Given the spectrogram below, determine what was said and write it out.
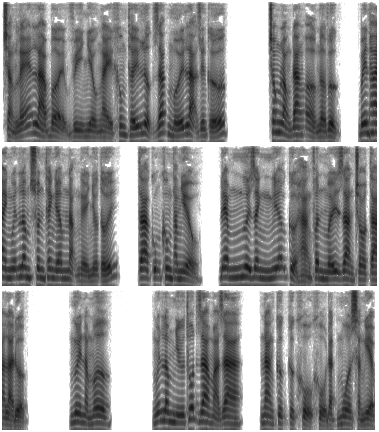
chẳng lẽ là bởi vì nhiều ngày không thấy lược giác mới lạ duyên cớ. Trong lòng đang ở ngờ vực, bên hai Nguyễn Lâm Xuân thanh âm nặng nề nhớ tới, ta cũng không tham nhiều, đem ngươi danh nghĩa cửa hàng phân mấy gian cho ta là được. Ngươi nằm mơ. Nguyễn Lâm Như thốt ra mà ra, nàng cực cực khổ khổ đặt mua sản nghiệp,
